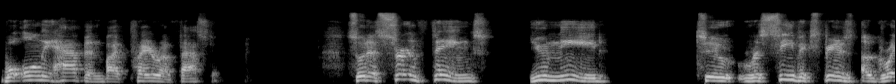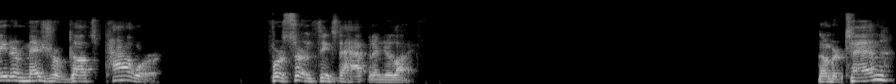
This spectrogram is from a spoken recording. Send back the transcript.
will only happen by prayer and fasting. So there's certain things you need to receive, experience a greater measure of God's power for certain things to happen in your life. Number 10,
